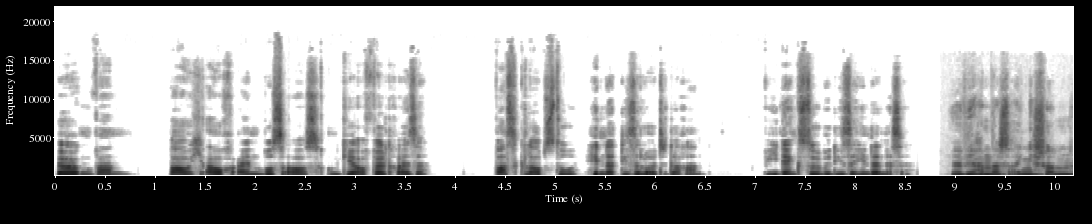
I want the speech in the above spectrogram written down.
Irgendwann baue ich auch einen Bus aus und gehe auf Weltreise. Was glaubst du, hindert diese Leute daran? Wie denkst du über diese Hindernisse? Wir haben das eigentlich schon,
